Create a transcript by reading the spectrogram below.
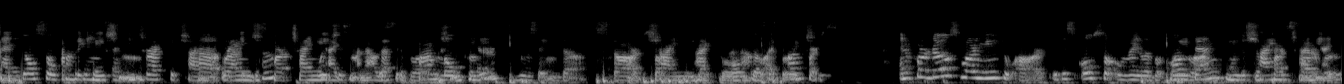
and it also contains an interactive China uh, running the Start Shiny item analysis on locally using the Start Shiny item analysis first. And for those who are new to R, it is also available online in the Shiny Item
